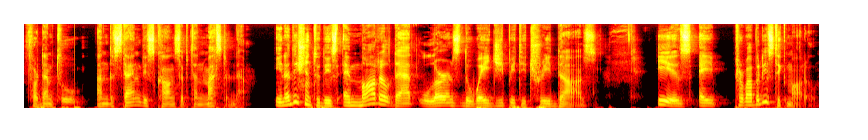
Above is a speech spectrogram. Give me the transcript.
for them to understand this concept and master them. In addition to this, a model that learns the way GPT-3 does is a probabilistic model.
